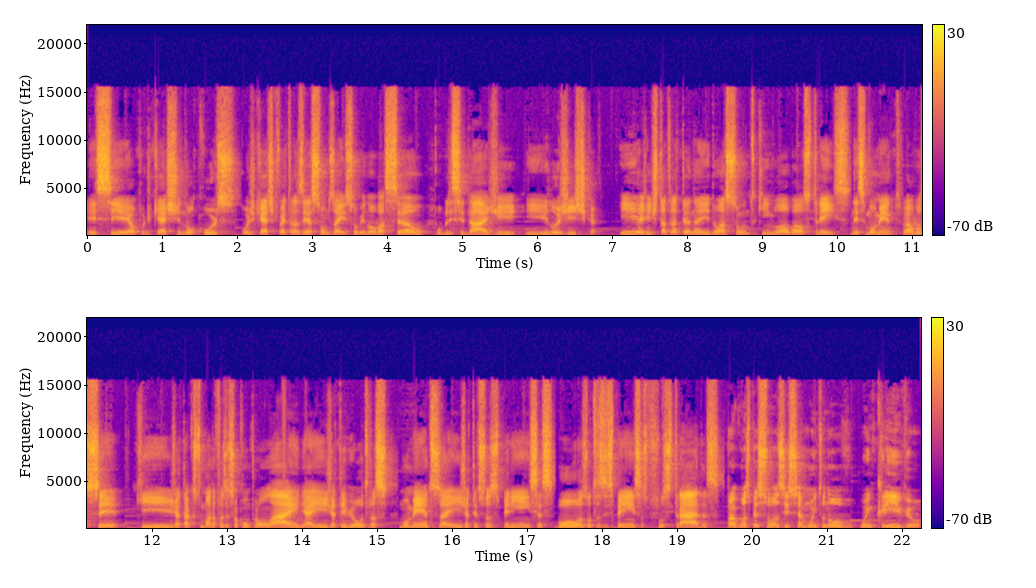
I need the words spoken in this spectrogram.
Esse é o podcast No Curso, podcast que vai trazer assuntos aí sobre inovação, publicidade e logística. E a gente está tratando aí de um assunto que engloba os três nesse momento. Para você que já está acostumado a fazer sua compra online aí, já teve outros momentos aí, já teve suas experiências boas, outras experiências frustradas. Para algumas pessoas isso é muito novo. O incrível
